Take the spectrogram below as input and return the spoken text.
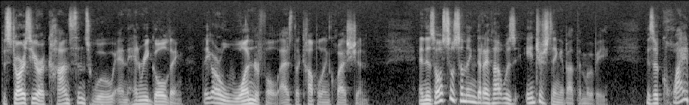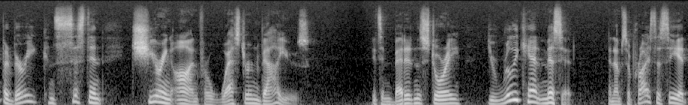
The stars here are Constance Wu and Henry Golding. They are wonderful as the couple in question. And there's also something that I thought was interesting about the movie. There's a quiet but very consistent cheering on for Western values. It's embedded in the story. You really can't miss it. And I'm surprised to see it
